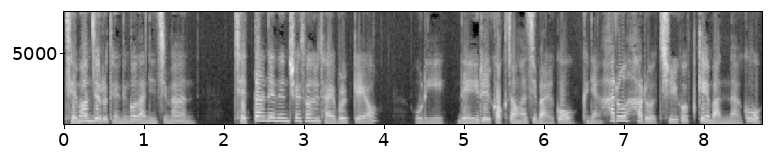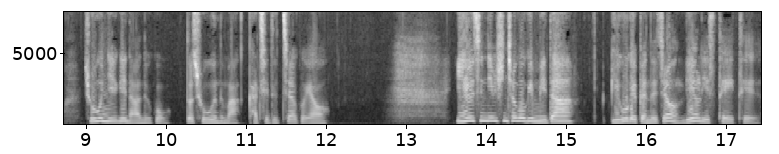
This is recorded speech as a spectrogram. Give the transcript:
제 맘대로 되는 건 아니지만, 제 딴에는 최선을 다해 볼게요. 우리 내일을 걱정하지 말고, 그냥 하루하루 즐겁게 만나고, 좋은 얘기 나누고, 또 좋은 음악 같이 듣자고요. 이유진님 신청곡입니다. 미국의 밴드죠. Real Estate.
